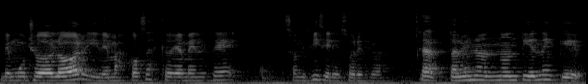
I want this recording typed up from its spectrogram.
de mucho dolor y demás cosas que obviamente son difíciles de sobrellevar. Claro, tal vez no, no entienden que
